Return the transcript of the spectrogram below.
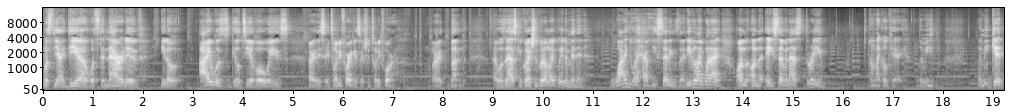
what's the idea? What's the narrative? You know, I was guilty of always, all right, they say 24, I guess I shoot 24. All right, done. I wasn't asking questions, but I'm like, wait a minute. Why do I have these settings then? Even like when I, on, on the A7S 3, I'm like, okay, let me, let me get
